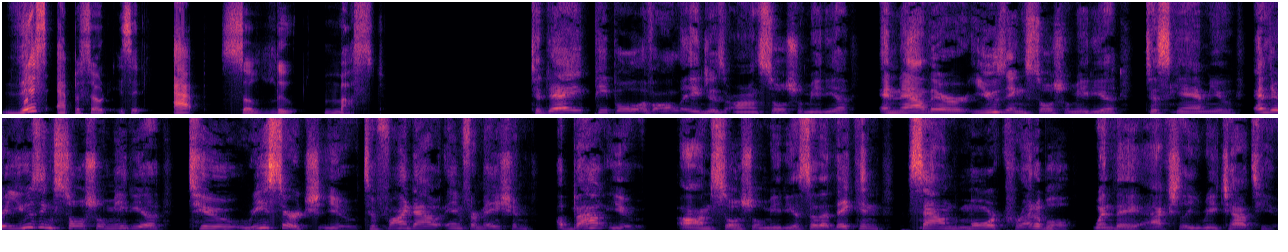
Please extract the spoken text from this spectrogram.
This episode is an absolute must. Today, people of all ages are on social media, and now they're using social media to scam you, and they're using social media to research you, to find out information about you on social media so that they can sound more credible when they actually reach out to you.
